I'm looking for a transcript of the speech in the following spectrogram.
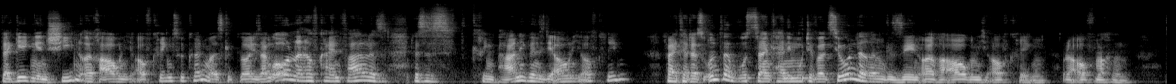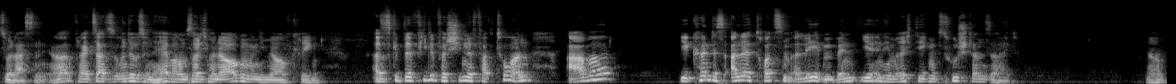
dagegen entschieden, eure Augen nicht aufkriegen zu können, weil es gibt Leute, die sagen, oh nein, auf keinen Fall, das, das ist kriegen Panik, wenn sie die Augen nicht aufkriegen. Vielleicht hat das Unterbewusstsein keine Motivation darin gesehen, eure Augen nicht aufkriegen oder aufmachen zu lassen. Ja? Vielleicht sagt das Unterbewusstsein, hä, warum soll ich meine Augen nicht mehr aufkriegen? Also es gibt da viele verschiedene Faktoren, aber ihr könnt es alle trotzdem erleben, wenn ihr in dem richtigen Zustand seid. Ja.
